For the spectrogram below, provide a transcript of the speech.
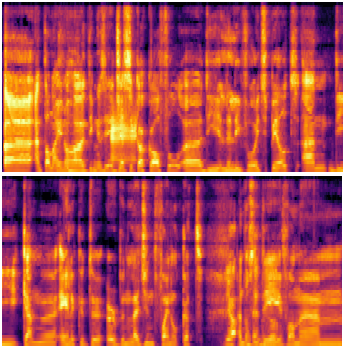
eh, en dan heb je nog eh, dingen zien. Jessica Kaufel, eh, die Lily Void speelt. En die kennen we eigenlijk uit de Urban Legend Final Cut. Ja, en dat is de inderdaad. idee van ehm,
